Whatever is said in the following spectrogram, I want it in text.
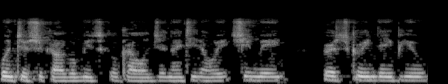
went to Chicago Musical College in 1908. She made her screen debut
